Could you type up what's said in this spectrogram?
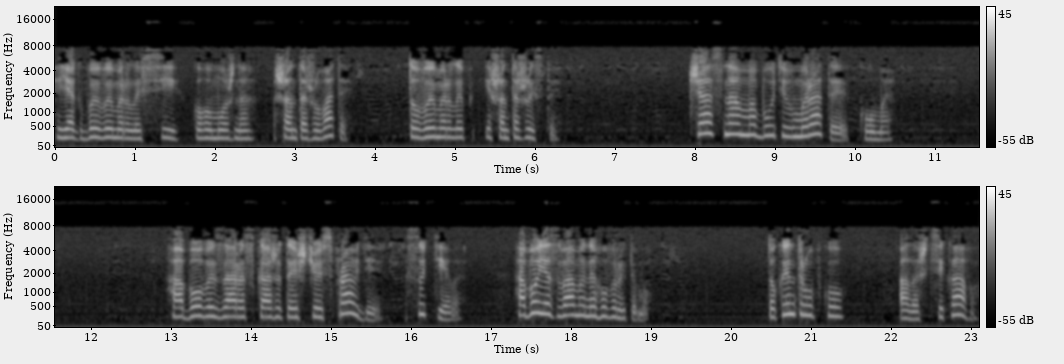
Якби вимерли всі, кого можна шантажувати, то вимерли б і шантажисти. Час нам, мабуть, вмирати, куме. Або ви зараз скажете щось справді суттєве, або я з вами не говоритиму. То кин трубку, але ж цікаво.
